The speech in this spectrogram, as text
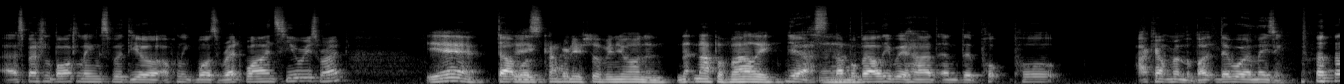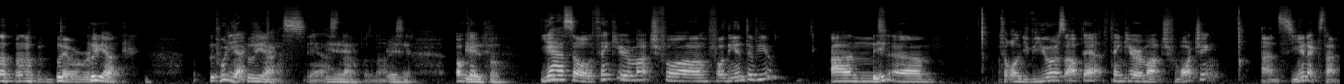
uh, special bottlings with your, I think it was red wine series, right? Yeah, that was Cabernet Sauvignon and Napa Valley. Yes, um, Napa Valley we had, and the po, po I can't remember, but they were amazing. they were really Pauillac. Pauillac, yes, yes, yeah, that was nice. Yeah. Okay, Beautiful. Yeah. So thank you very much for for the interview, and um, to all the viewers out there, thank you very much for watching, and see you next time.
